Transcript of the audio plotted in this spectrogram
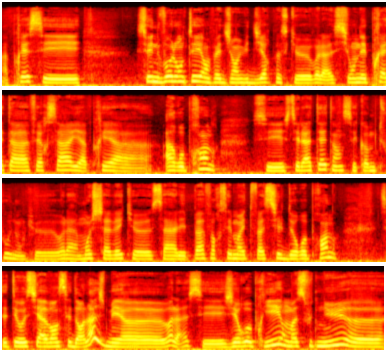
Après, c'est c'est une volonté en fait j'ai envie de dire parce que voilà si on est prête à faire ça et après à, reprendre c'est la tête hein, c'est comme tout. Donc euh, voilà moi je savais que ça allait pas forcément être facile de reprendre. C'était aussi avancé dans l'âge mais euh, voilà c'est j'ai repris on m'a soutenu euh,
